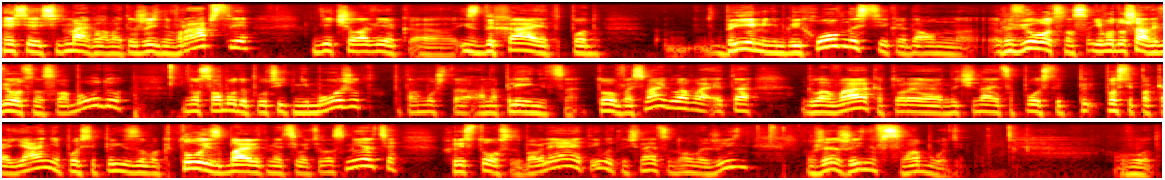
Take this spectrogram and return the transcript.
Если седьмая глава это жизнь в рабстве, где человек э, издыхает под бременем греховности, когда он рвется, его душа рвется на свободу, но свободу получить не может, потому что она пленница, то восьмая глава это глава, которая начинается после, после покаяния, после призыва «Кто избавит меня от всего тела смерти?» Христос избавляет, и вот начинается новая жизнь, уже жизнь в свободе. Вот.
